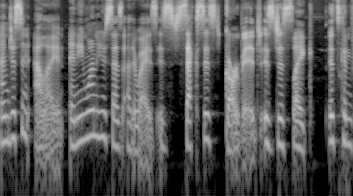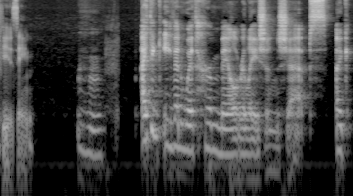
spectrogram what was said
I'm just an ally, and anyone who says otherwise is sexist garbage is just like, it's confusing. hmm I think even with her male relationships, like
